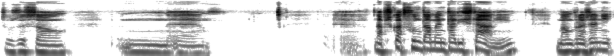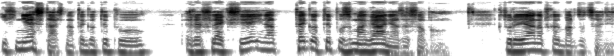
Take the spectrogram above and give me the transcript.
którzy są mm, e, e, na przykład fundamentalistami, mam wrażenie, ich nie stać na tego typu refleksje i na tego typu zmagania ze sobą, które ja na przykład bardzo cenię.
